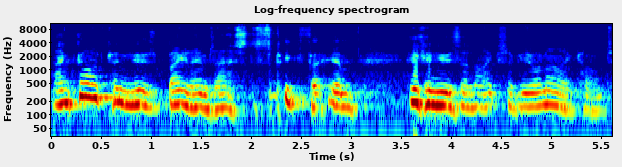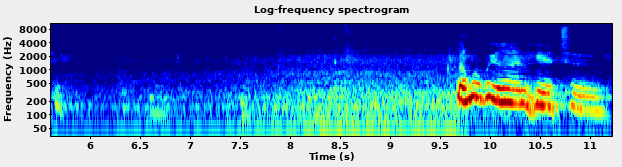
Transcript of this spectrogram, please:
and God can use Balaam's ass to speak for him, he can use the likes of you and I, can't he? And what we learn here too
